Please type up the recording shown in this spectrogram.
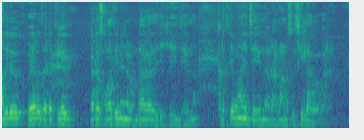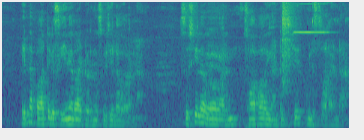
അതിൽ വേറെ തരത്തിൽ വേറെ സ്വാധീനങ്ങൾ ഉണ്ടാകാതിരിക്കുകയും ചെയ്യുന്ന കൃത്യമായി ചെയ്യുന്ന ഒരാളാണ് സുശീല ഗോപാലൻ. പിന്നെ പാർട്ടിയിൽ സീനിയറായിട്ട് വരുന്നത് സുശീല ഗോപാലനാണ്. സുശീല ഗോപാലൻ സ്വാഭാവികമായിട്ടും ചീഫ് മിനിസ്റ്റർ ആകേണ്ടതാണ്.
